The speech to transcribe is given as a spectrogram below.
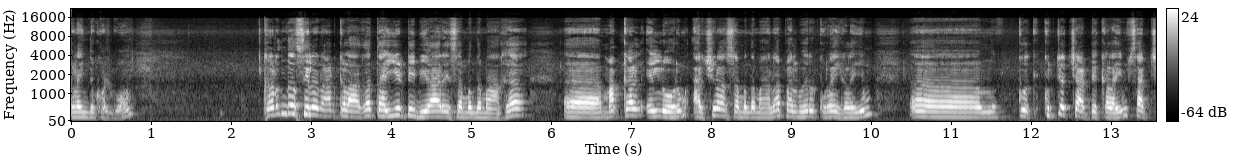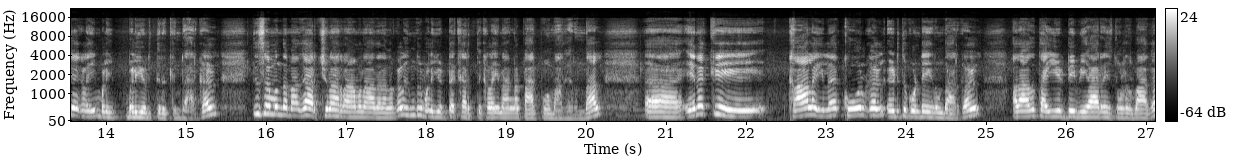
இணைந்து கொள்வோம். கடந்த சில நாட்களாக தையிட்டி பிஆர்ஐ சம்பந்தமாக மக்கள் எல்லோரும் அர்ச்சனா சம்பந்தமான பல்வேறு குறைகளையும் குற்றச்சாட்டுக்களையும் சர்ச்சைகளையும் வெளி வெளியிடுத்திருக்கின்றார்கள். இது சம்பந்தமாக அர்ச்சனா ராமநாதன் அவர்கள் இன்று வெளியிட்ட கருத்துக்களை நாங்கள் பார்ப்போமாக இருந்தால் எனக்கு காலையில் கோள்கள் எடுத்துக்கொண்டே இருந்தார்கள். அதாவது தையிட்டி பிகாரை தொடர்பாக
